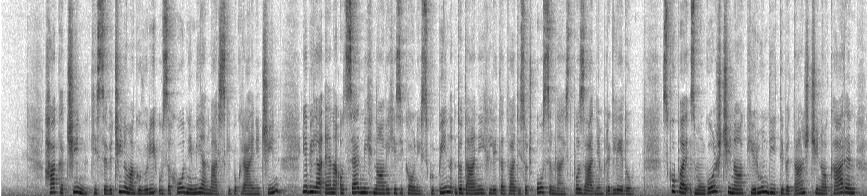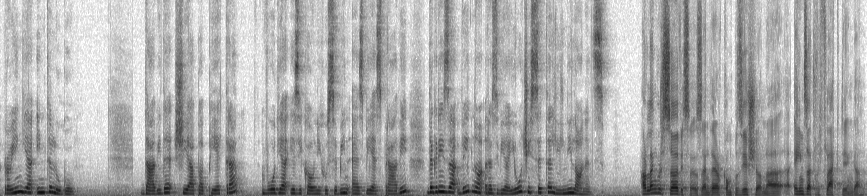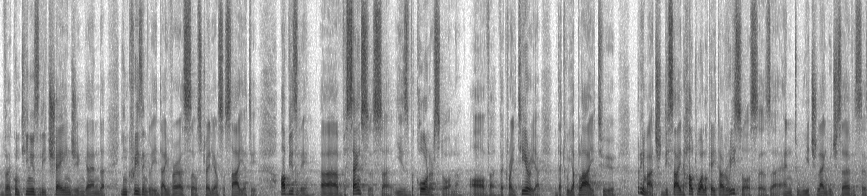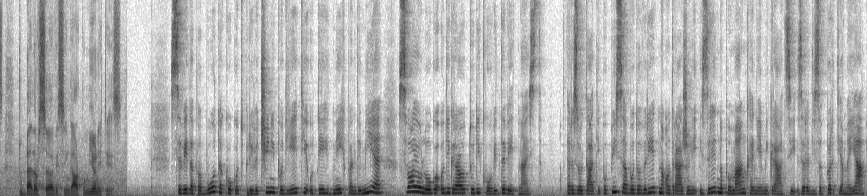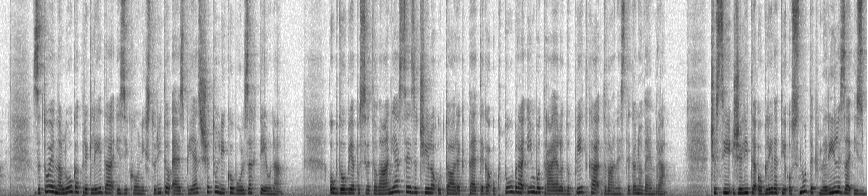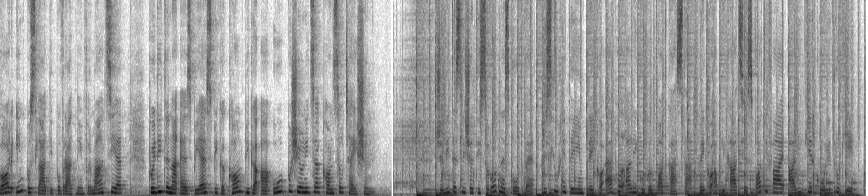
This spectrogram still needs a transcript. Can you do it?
Haka Čin, ki se večinoma govori v zahodnji Mjanmarski pokrajini Čin, je bila ena od sedmih novih jezikovnih skupin, dodanih leta 2018 po zadnjem pregledu. Skupaj z mongolščino, kirundi, tibetanščino, karen, rohingja in telugu. Davide Šijapa Pietra, vodja jezikovnih vsebin SBS, pravi, da gre za vedno razvijajoči se talilni lonec. Our language services and their composition uh, aims at reflecting uh, the continuously changing and uh, increasingly diverse Australian society. Obviously, uh, the census uh, is the cornerstone of uh, the criteria that we apply to pretty much decide how to allocate our resources and to which language services to better servicing our communities. Seveda pa bo, tako kot pri večini podjetij v teh dneh pandemije, svojo vlogo odigral tudi COVID-19. Rezultati popisa bodo verjetno odražali izredno pomankanje migracij zaradi zaprtja meja. Zato je naloga pregleda jezikovnih storitev SBS še toliko bolj zahtevna. Obdobje posvetovanja se je začelo v torek 5. oktober in bo trajalo do petka 12. novembra. Če si želite ogledati osnutek meril za izbor in poslati povratne informacije, pojdite na sbs.com.au pošiljka consultation. Želite slišati sorodne zgodbe? Prisluhnite jim preko Apple ali Google podcasta, preko aplikacije Spotify ali kjerkoli drugje.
